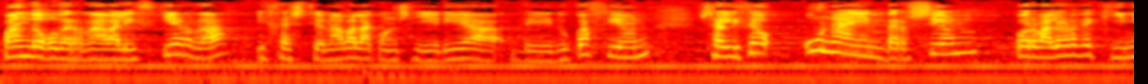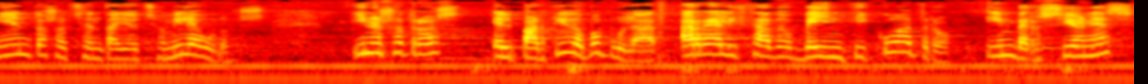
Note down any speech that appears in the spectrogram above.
Cuando gobernaba la izquierda y gestionaba la Consellería de Educación, se realizó una inversión por valor de 588.000 euros. Y nosotros, el Partido Popular, ha realizado 24 inversiones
